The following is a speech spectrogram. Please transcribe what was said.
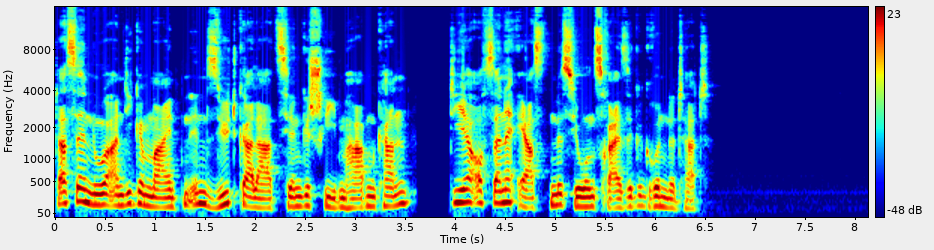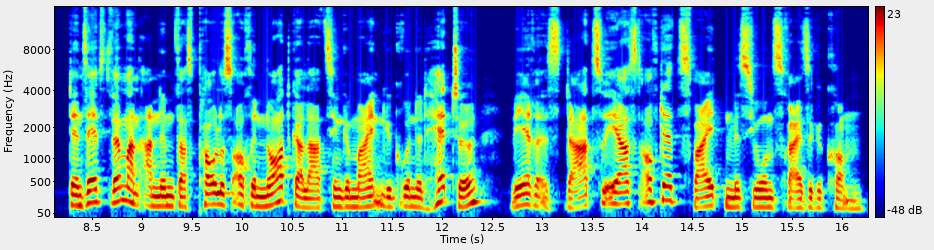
dass er nur an die Gemeinden in Südgalatien geschrieben haben kann, die er auf seiner ersten Missionsreise gegründet hat. Denn selbst wenn man annimmt, dass Paulus auch in Nordgalatien Gemeinden gegründet hätte, wäre es da zuerst auf der zweiten Missionsreise gekommen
